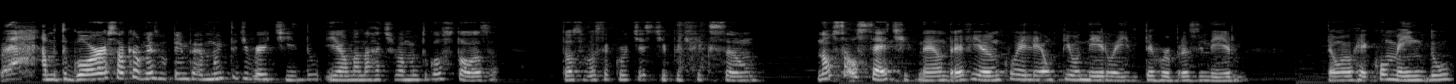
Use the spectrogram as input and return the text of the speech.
ah, muito gore, só que ao mesmo tempo é muito divertido e é uma narrativa muito gostosa. Então, se você curte esse tipo de ficção, não só o Sete, né? André Bianco, ele é um pioneiro aí do terror brasileiro. Então, eu recomendo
